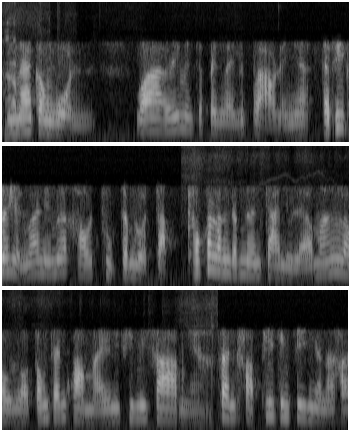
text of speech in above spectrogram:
ครับคุณแม่กังวล ว่าเฮ้ยมันจะเป็นอะไรหรือเปล่าอะไรเงี้ยแต่พี่ก็เห็นว่าในเมื่อเขาถูกตำรวจจับเขากำลังดำเนินการอยู่แล้วมั้งเราเราต้องแจ้งความไหมนี่พี่ไม่ทราบเนี่ยแฟนคลับพี่จริงๆอะนะคะ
